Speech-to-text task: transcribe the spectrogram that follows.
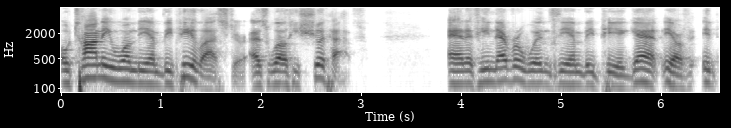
Ohtani won the MVP last year, as well he should have. And if he never wins the MVP again, you know, it,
